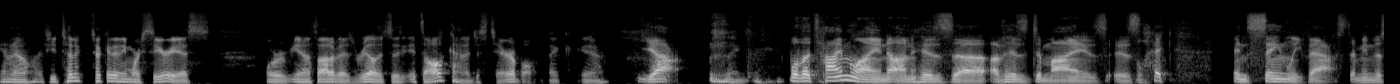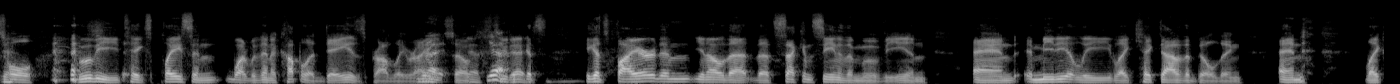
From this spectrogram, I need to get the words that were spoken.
you know if you took took it any more serious or you know thought of it as real it's it's all kind of just terrible like you know yeah. like, Well, the timeline on his uh, of his demise is like insanely fast. I mean, this Yeah. whole movie takes place in what within a couple of days, probably, right? Right. So yeah, it's Yeah. two he gets he gets fired, and you know that that second scene of the movie, and and immediately like kicked out of the building, and like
